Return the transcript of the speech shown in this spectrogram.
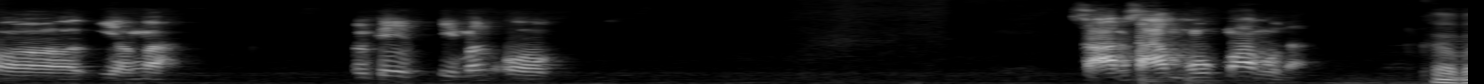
เอ่อเอียงอะตั้งแต่ที่มันออกสามสามหกมาหมดอะ ครับ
